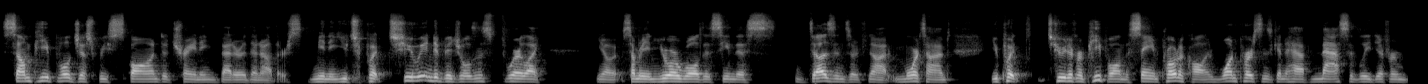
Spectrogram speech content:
Some people just respond to training better than others, meaning you put two individuals, this is where like, you know, somebody in your world has seen this dozens, if not more times. You put two different people on the same protocol, and one person is going to have massively different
